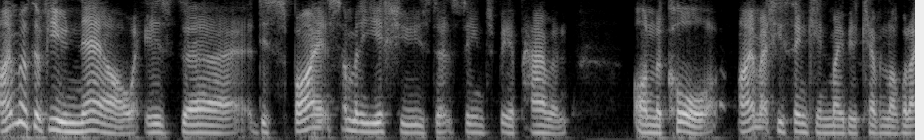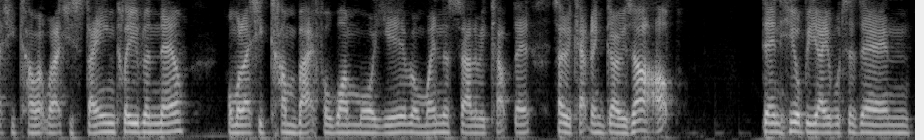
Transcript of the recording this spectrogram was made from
I'm of the view now is that despite some of the issues that seem to be apparent on the court, I'm actually thinking maybe Kevin Love will actually come up, will actually stay in Cleveland now, and will actually come back for one more year. And when the salary cap then salary cap then goes up, then he'll be able to then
